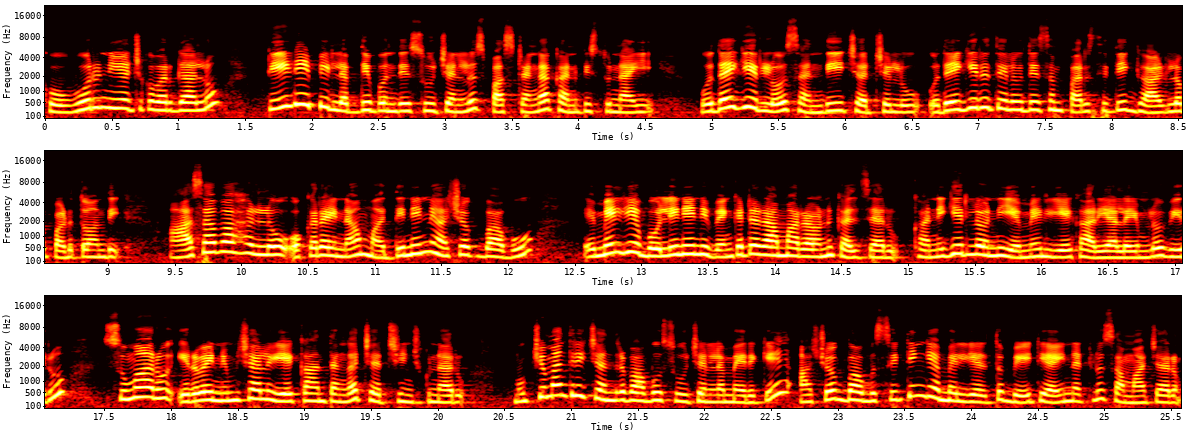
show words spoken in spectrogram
కొవ్వూరు నియోజకవర్గాల్లో టీడీపీ లబ్ధి పొందే సూచనలు స్పష్టంగా కనిపిస్తున్నాయి. ఉదయగిరిలో సంధి చర్చలు ఉదయగిరి తెలుగుదేశం పరిస్థితి గాడిలో పడుతోంది. ఆశావాహల్లో ఒకరైన మద్దినేని అశోక్ బాబు ఎమ్మెల్యే బొల్లినేని వెంకటరామారావును కలిశారు. కనిగిరిలోని ఎమ్మెల్యే కార్యాలయంలో వీరు సుమారు ఇరవై నిమిషాలు ఏకాంతంగా చర్చించుకున్నారు. ముఖ్యమంత్రి చంద్రబాబు సూచనల మేరకే అశోక్ బాబు సిట్టింగ్ ఎమ్మెల్యేలతో భేటీ అయినట్లు సమాచారం.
